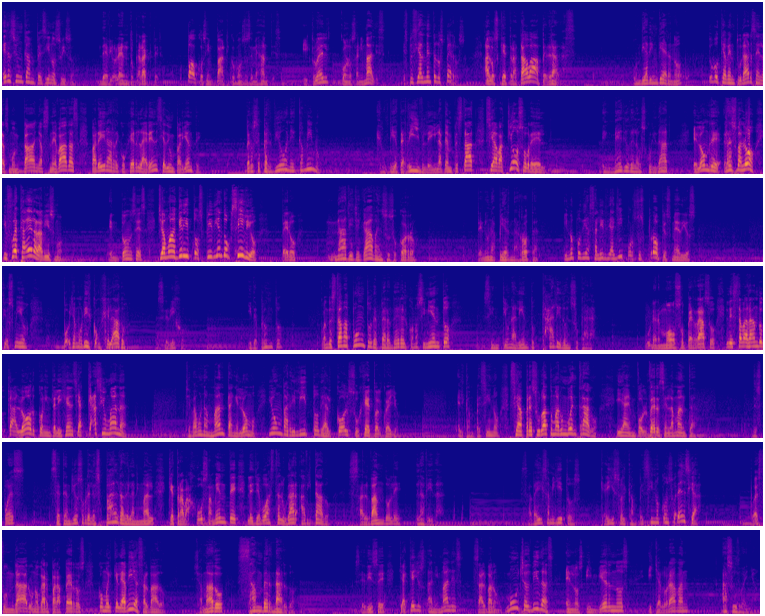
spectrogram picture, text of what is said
Érase un campesino suizo, de violento carácter, poco simpático con sus semejantes y cruel con los animales, especialmente los perros, a los que trataba a pedradas. Un día de invierno, tuvo que aventurarse en las montañas nevadas para ir a recoger la herencia de un pariente, pero se perdió en el camino. Era un día terrible y la tempestad se abatió sobre él. En medio de la oscuridad, el hombre resbaló y fue a caer al abismo. Entonces llamó a gritos pidiendo auxilio, pero nadie llegaba en su socorro. Tenía una pierna rota y no podía salir de allí por sus propios medios. Dios mío, voy a morir congelado, se dijo. Y de pronto, cuando estaba a punto de perder el conocimiento, sintió un aliento cálido en su cara. Un hermoso perrazo le estaba dando calor con inteligencia casi humana. Llevaba una manta en el lomo y un barrilito de alcohol sujeto al cuello. El campesino se apresuró a tomar un buen trago y a envolverse en la manta. Después se tendió sobre la espalda del animal que trabajosamente le llevó hasta el lugar habitado, salvándole la vida. ¿Sabéis, amiguitos, qué hizo el campesino con su herencia? Pues fundar un hogar para perros como el que le había salvado, llamado San Bernardo. Se dice que aquellos animales salvaron muchas vidas en los inviernos y que adoraban a su dueño.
